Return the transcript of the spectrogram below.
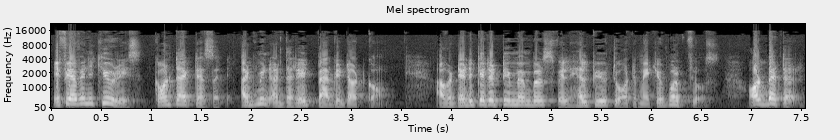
If you have any queries, contact us at admin at the rate our dedicated team members will help you to automate your workflows. Or better,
